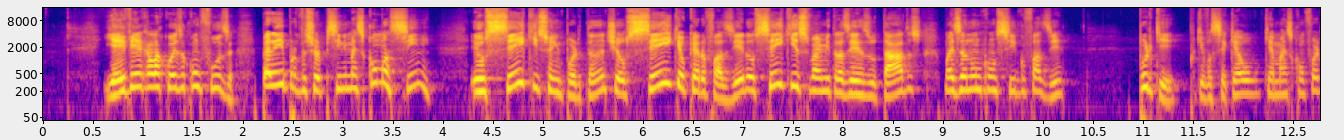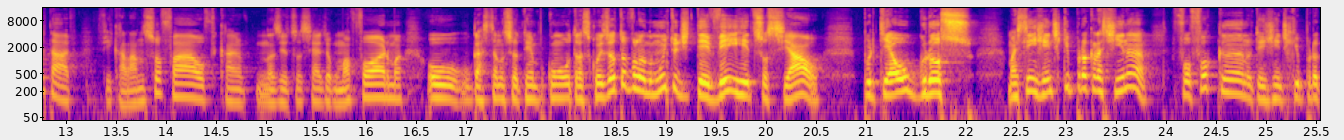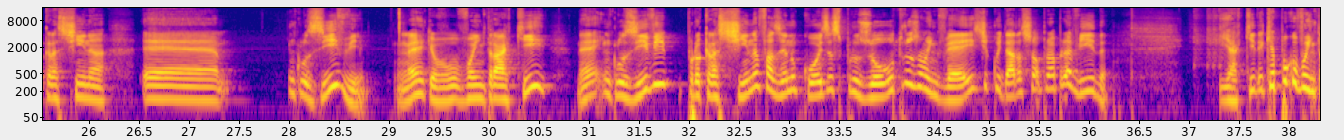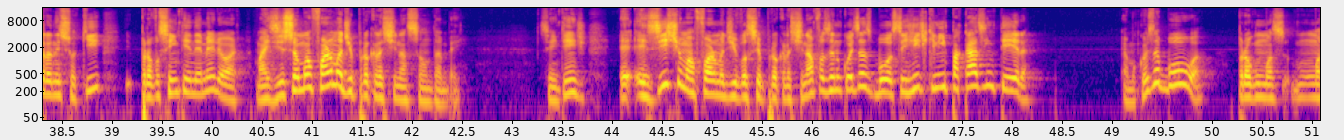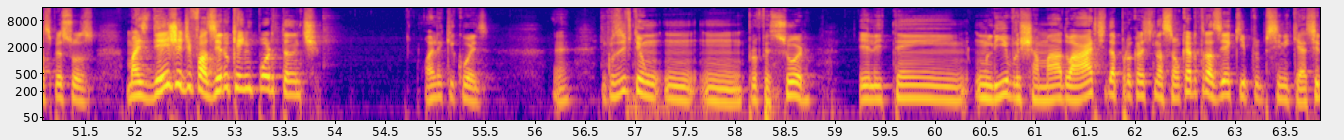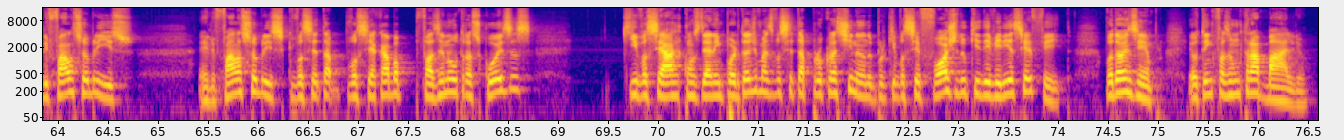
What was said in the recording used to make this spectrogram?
E aí vem aquela coisa confusa. Peraí, professor Piscine, mas como assim? Eu sei que isso é importante, eu sei que eu quero fazer, eu sei que isso vai me trazer resultados, mas eu não consigo fazer. Por quê? Porque você quer o que é mais confortável. Ficar lá no sofá, ou ficar nas redes sociais de alguma forma, ou gastando seu tempo com outras coisas. Eu tô falando muito de TV e rede social porque é o grosso. Mas tem gente que procrastina fofocando, tem gente que procrastina. É... Inclusive, né, que eu vou entrar aqui, né? Inclusive procrastina fazendo coisas para os outros ao invés de cuidar da sua própria vida. E aqui daqui a pouco eu vou entrar nisso aqui para você entender melhor. Mas isso é uma forma de procrastinação também. Você entende? É, existe uma forma de você procrastinar fazendo coisas boas. Tem gente que limpa a casa inteira. É uma coisa boa para algumas umas pessoas. Mas deixa de fazer o que é importante. Olha que coisa. Né? Inclusive tem um, um, um professor ele tem um livro chamado A Arte da Procrastinação. Eu quero trazer aqui para o Piscinecast. Ele fala sobre isso. Ele fala sobre isso, que você, tá, você acaba fazendo outras coisas que você considera importante, mas você está procrastinando, porque você foge do que deveria ser feito. Vou dar um exemplo. Eu tenho que fazer um trabalho,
